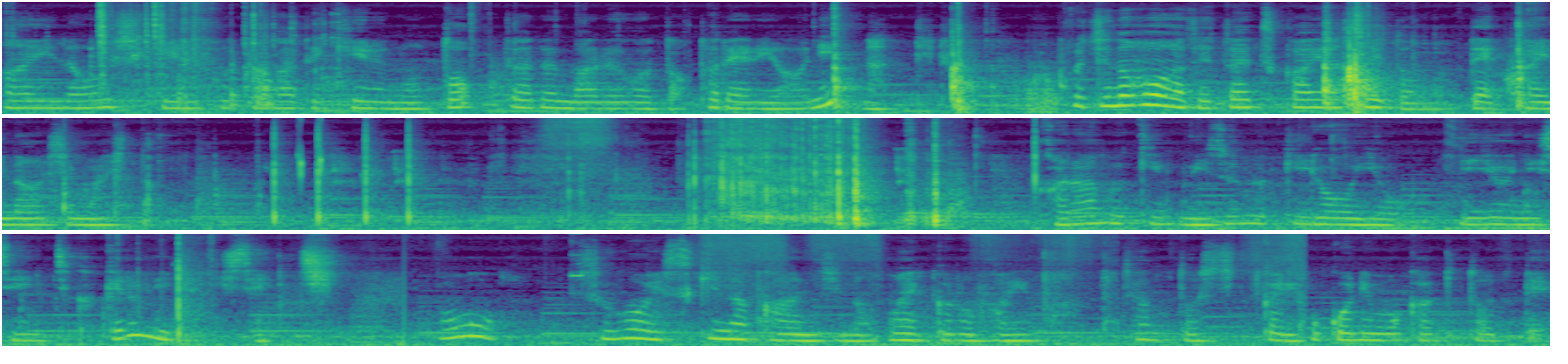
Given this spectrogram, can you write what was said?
間を仕切ることができるのとざる丸ごと取れるようになってる。こっちの方が絶対使いやすいと思って買い直しました。空拭き水拭き用用 22cm×22cm おおすごい好きな感じのマイクロファイバー。ちゃんとしっかりホコリもかき取って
